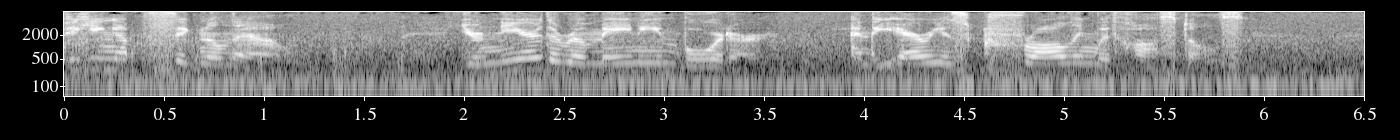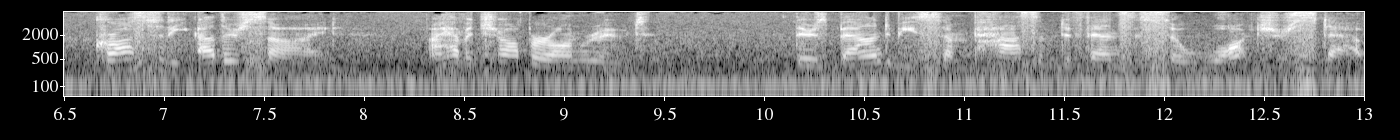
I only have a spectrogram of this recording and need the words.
Picking up the signal now. You're near the Romanian border, and the area's crawling with hostiles. Cross to the other side. I have a chopper en route. There's bound to be some passive defenses, so watch your step.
